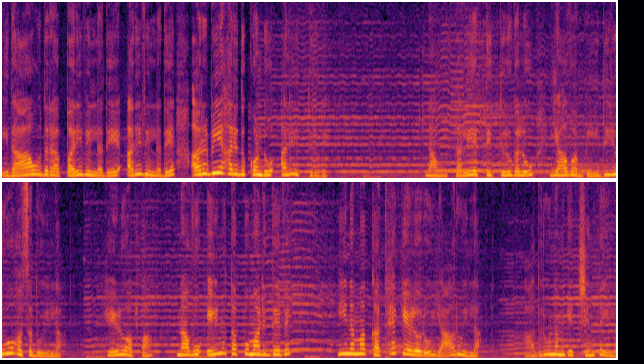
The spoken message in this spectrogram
ಇದಾವುದರ ಪರಿವಿಲ್ಲದೆ ಅರಿವಿಲ್ಲದೆ ಅರಬಿ ಹರಿದುಕೊಂಡು ಅಲೆಯುತ್ತಿರುವೆ. ನಾವು ತಲೆ ಎತ್ತಿ ತಿರುಗಲು ಯಾವ ಬೀದಿಯೂ ಹೊಸದೂ ಇಲ್ಲ. ಹೇಳು ಅಪ್ಪ. ನಾವು ಏನು ತಪ್ಪು ಮಾಡಿದ್ದೇವೆ? ಈ ನಮ್ಮ ಕಥೆ ಕೇಳೋರು ಯಾರೂ ಇಲ್ಲ. ಆದರೂ ನಮಗೆ ಚಿಂತೆ ಇಲ್ಲ.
